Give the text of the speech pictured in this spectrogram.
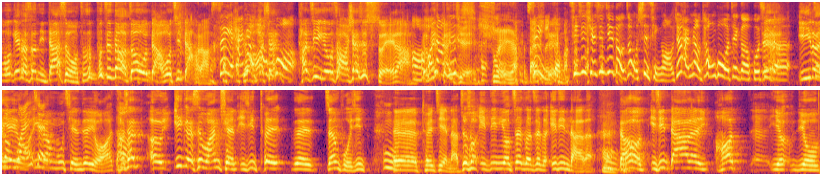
我跟他说你打什么？他说不知道，找我打，我去打了。所以还没有通过。他寄给我好像是水啦，有没有感觉？水啊，所以其实全世界都有这种事情哦，就还没有通过这个国际的伊朗也有，伊朗目前就有啊，好像呃一个是完全。已经推呃，政府已经呃推荐了，就说一定有这个这个一定打了，然后已经打了好呃有有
